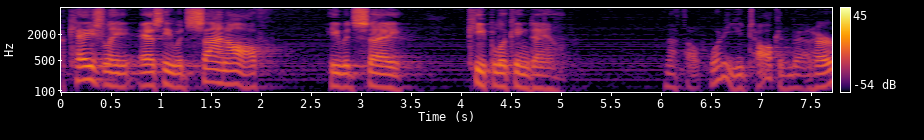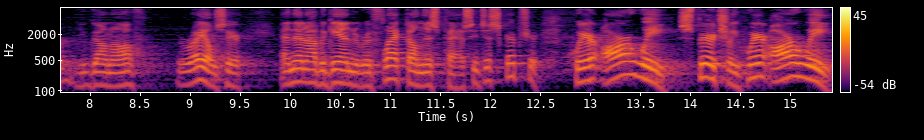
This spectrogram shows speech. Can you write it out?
occasionally, as he would sign off, he would say, Keep looking down. And I thought, What are you talking about, Herb? You've gone off the rails here. And then I began to reflect on this passage of Scripture. Where are we spiritually? Where are we?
